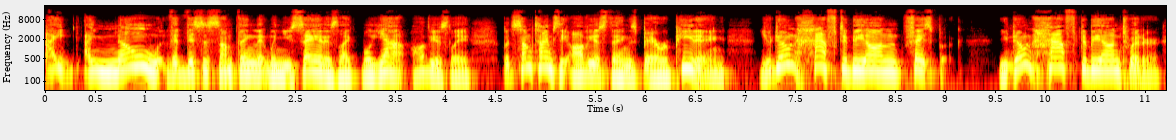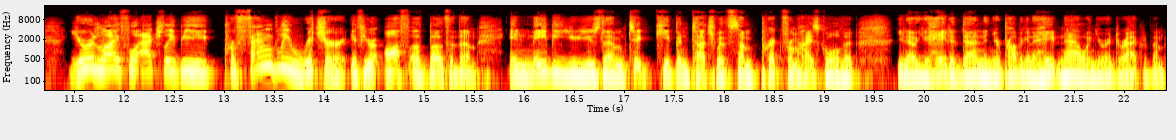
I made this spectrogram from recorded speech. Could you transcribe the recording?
I, I know that this is something that when you say it is like, well, yeah, obviously, but sometimes the obvious things bear repeating. You don't have to be on Facebook. You don't have to be on Twitter. Your life will actually be profoundly richer if you're off of both of them. And maybe you use them to keep in touch with some prick from high school that, you know, you hated then and you're probably going to hate now when you interact with them.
